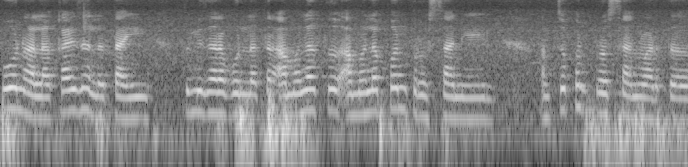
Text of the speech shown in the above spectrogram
फोन आला? काय झालं ताई? तुम्ही जरा बोलला तर आम्हाला तर आम्हाला पण प्रोत्साहन येईल. आमचं पण प्रोत्साहन वाढतं.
